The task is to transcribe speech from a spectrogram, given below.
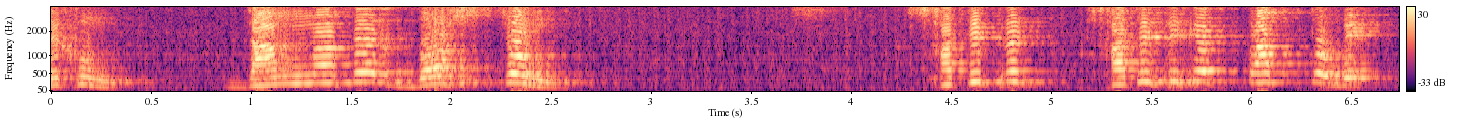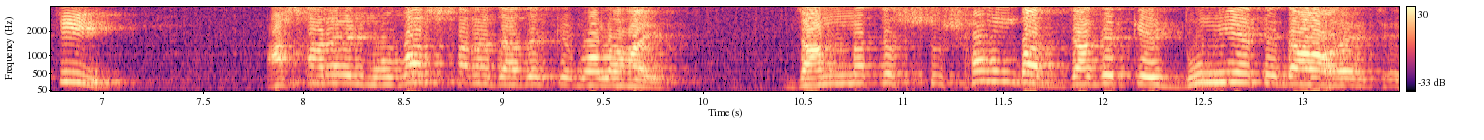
দেখুন, জান্নাতের দশজন সার্টিফিকেট প্রাপ্ত ব্যক্তি আশারায় মোবাসারা যাদেরকে বলা হয়, জান্নাতের সুসংবাদ যাদেরকে দুনিয়াতে দেওয়া হয়েছে,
